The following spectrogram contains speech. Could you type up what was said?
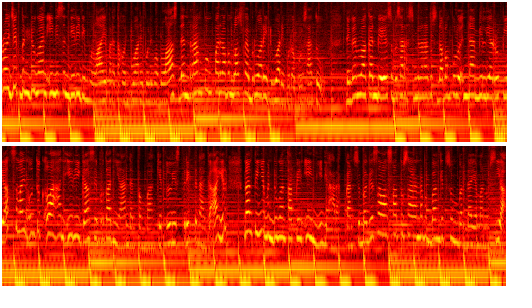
Proyek bendungan ini sendiri dimulai pada tahun 2015 dan rampung pada 18 Februari 2021 dengan memakan biaya sebesar 986 miliar rupiah selain untuk lahan irigasi pertanian dan pembangkit listrik tenaga air nantinya bendungan Tapin ini diharapkan sebagai salah satu sarana pembangkit sumber daya manusia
